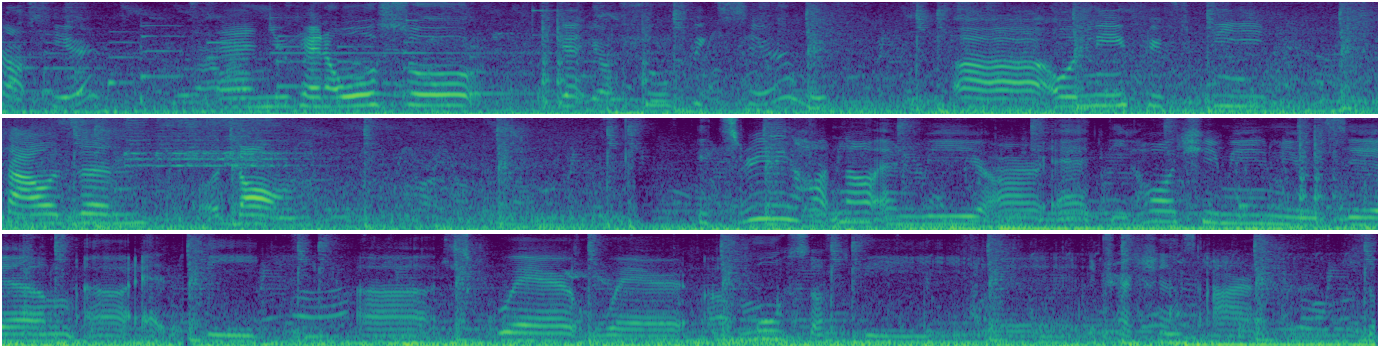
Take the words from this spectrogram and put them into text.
and you can also get your shoe fixed here with uh, only 50,000 dong. It's really hot now and we are at the Ho Chi Minh Museum uh, at the uh, square where uh, most of the uh, attractions are. So,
